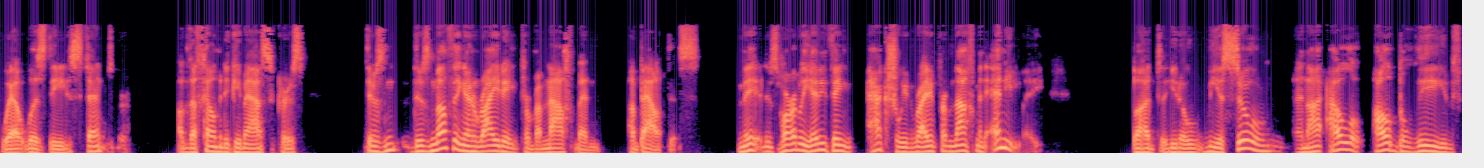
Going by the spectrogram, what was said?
where it was the center of the Chmielnicki massacres there's there's nothing in writing from Nachman about this. There's hardly anything actually in writing from Nachman anyway. But you know, we assume, and I, will I'll believe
